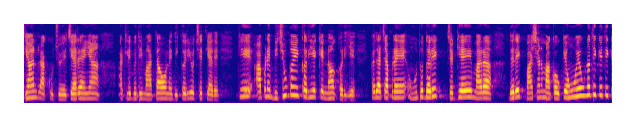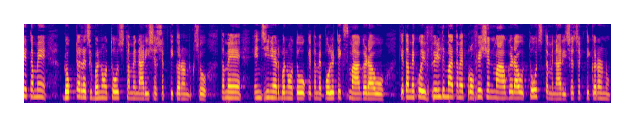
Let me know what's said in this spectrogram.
ધ્યાન રાખવું જોઈએ. જ્યારે અહીંયા આટલી બધી માતાઓ અને દીકરીઓ છે, ત્યારે કે આપણે બીજું કંઈ કરીએ કે ન કરીએ? કદાચ આપણે, હું તો દરેક જગ્યાએ મારા દરેક ભાષણમાં કહું કે હું એવું નથી કહેતી કે તમે ડૉક્ટર જ બનો તો જ તમે નારી સશક્તિકરણ છો. તમે એન્જિનિયર બનો તો કે તમે પોલિટિક્સમાં આગળ આવો. કે તમે કોઈ ફિલ્ડમાં તમે પ્રોફેશનમાં આગળ આવો તો જ તમે નારી સશક્તિકરણનું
